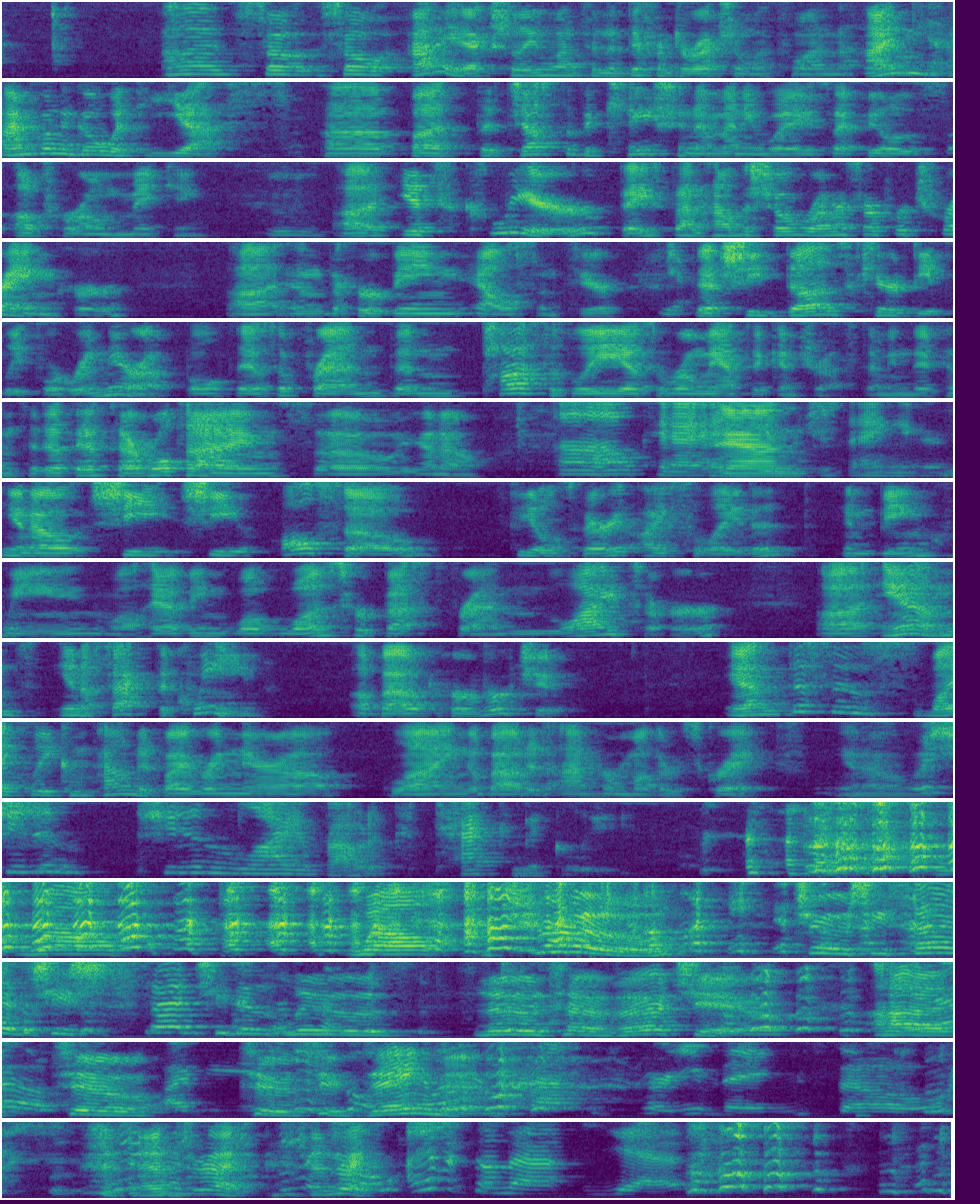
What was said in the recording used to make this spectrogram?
Uh, so so I actually went in a different direction with one. I'm Okay. I'm going to go with yes, uh, but the justification in many ways I feel is of her own making. Mm. Uh, it's clear based on how the showrunners are portraying her, uh, and the, her being Alicent's here, Yeah. that she does care deeply for Rhaenyra, both as a friend and possibly as a romantic interest. I mean, they've hinted at that several times, so you know Uh, okay, I see And- what you're saying here. you know she she also feels very isolated in being queen while having what was her best friend lie to her uh, and in effect the queen about her virtue. And this is likely compounded by Rhaenyra lying about it on her mother's grave you know But she didn't. She didn't lie about it technically. well well true. True. She said she said she didn't lose lose her virtue uh, Yeah, to I mean, to- to still Daemon. Her evening, so. That's right. That's right. No, I haven't done that yet.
